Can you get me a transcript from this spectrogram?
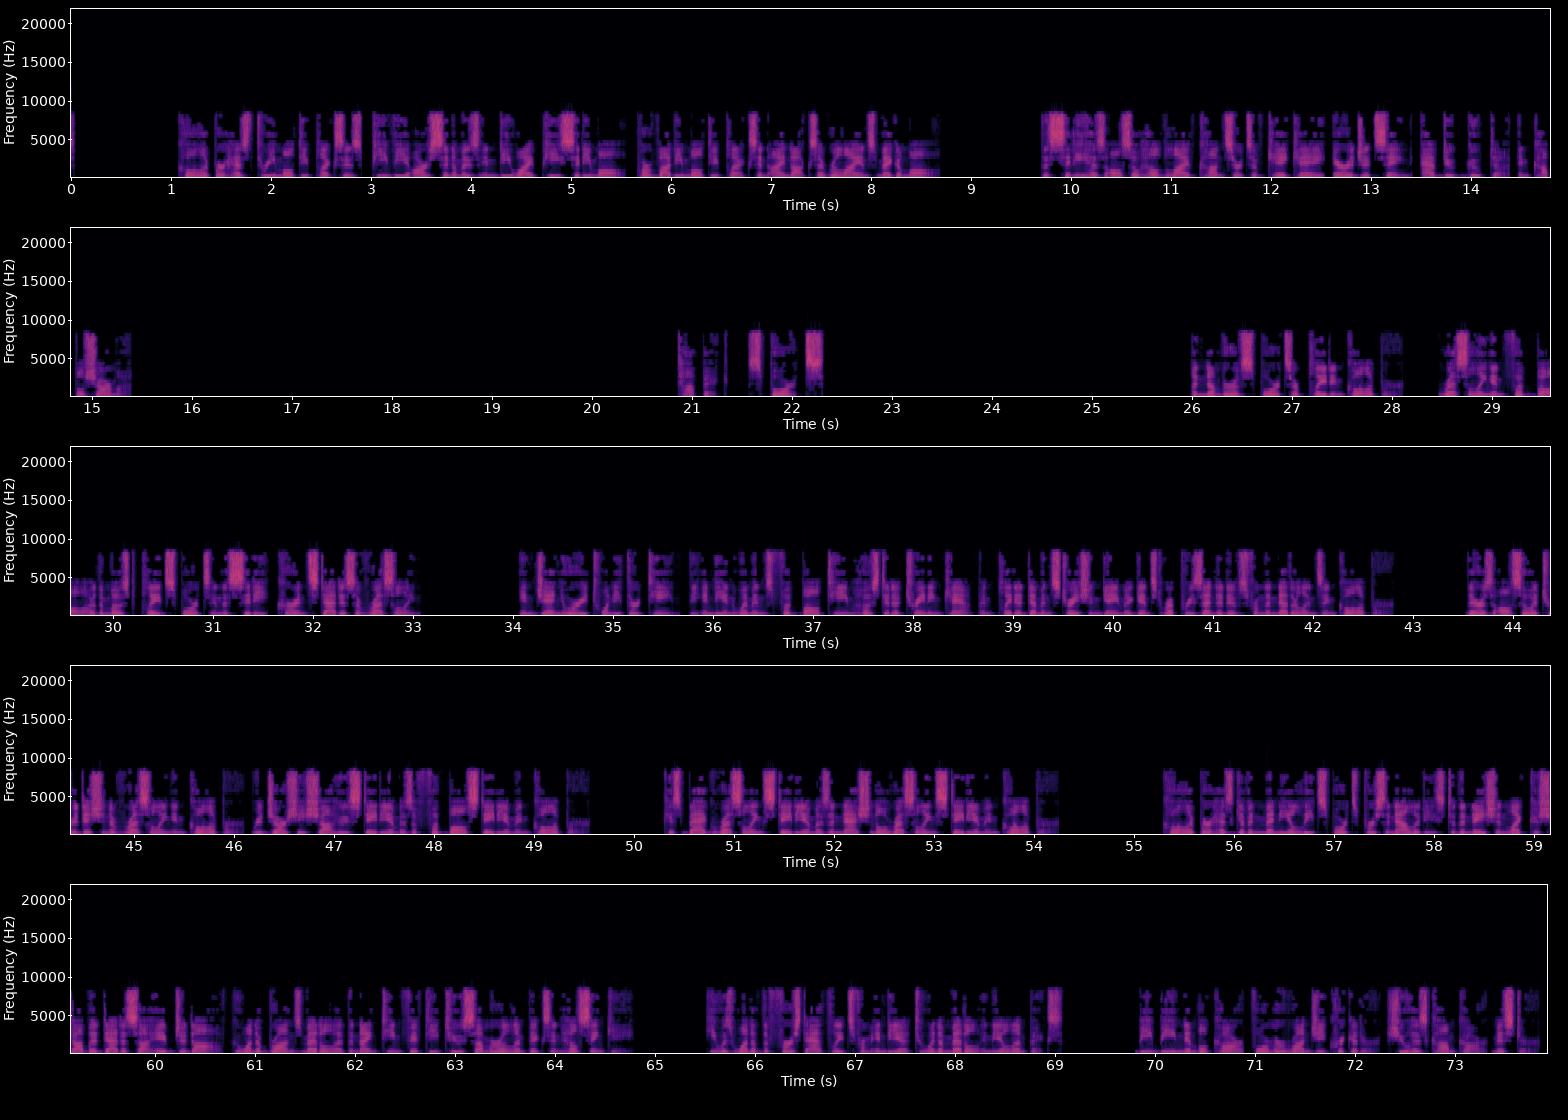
Kolhapur has three multiplexes, PVR Cinemas in DYP City Mall, Parvati Multiplex and Inox at Reliance Mega Mall. The city has also held live concerts of KK, Arijit Singh, Avadhoot Gupta, and Kapil Sharma. Sports A number of sports are played in Kolhapur. Wrestling and football are the most played sports in the city. Current status of wrestling in January 2013, the Indian women's football team hosted a training camp and played a demonstration game against representatives from the Netherlands in Kolhapur. There is also a tradition of wrestling in Kolhapur. Rajarshi Shahu Stadium is a football stadium in Kolhapur. Kasbag Wrestling Stadium is a national wrestling stadium in Kolhapur. Kolhapur has given many elite sports personalities to the nation like Khashaba Dadasaheb Jadhav, who won a bronze medal at the 1952 Summer Olympics in Helsinki. He was one of the first athletes from India to win a medal in the Olympics. B. B. Nimbalkar former Ranji cricketer, Suhas Khamkar Mr.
